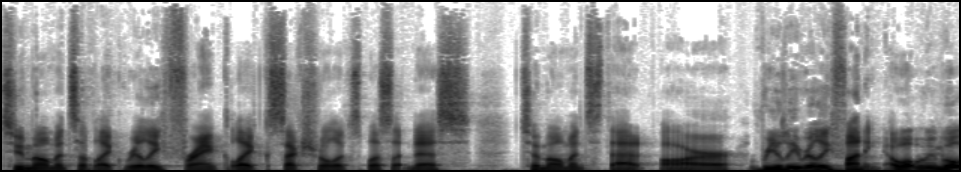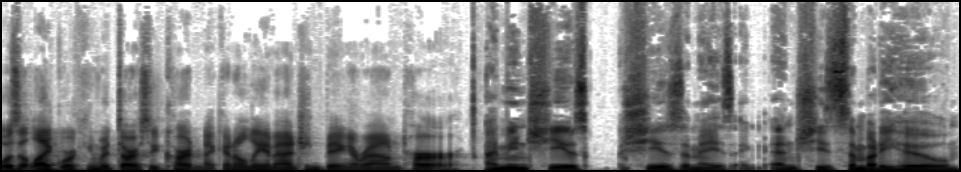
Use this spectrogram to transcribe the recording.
to moments of like really frank like sexual explicitness to moments that are really really funny. What I mean, what was it like working with D'Arcy Carden? I can only imagine being around her. I mean, she is she is amazing, and she's somebody who,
